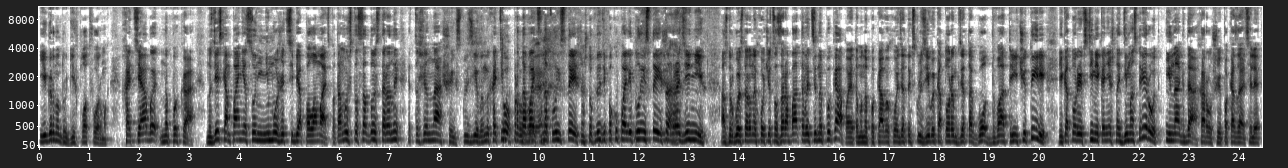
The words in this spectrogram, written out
игр на других платформах. Хотя бы на ПК. Но здесь компания Sony не может себя поломать, потому что, с одной стороны, это же наши эксклюзивы. Мы хотим Топовые. их продавать на PlayStation, чтобы люди покупали PlayStation да. ради них. А с другой стороны, хочется зарабатывать и на ПК, поэтому на ПК выходят эксклюзивы, которым где-то год, два, три, четыре, и которые в Steam, конечно, демонстрируют иногда хорошие показатели,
